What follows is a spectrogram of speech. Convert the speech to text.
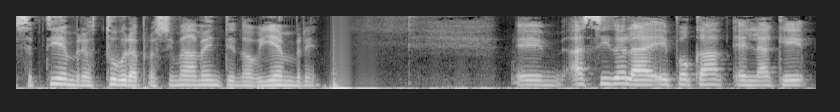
septiembre, octubre aproximadamente, noviembre, eh, ha sido la época en la que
